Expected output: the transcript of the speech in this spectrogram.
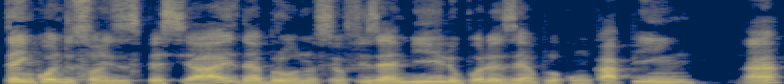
Tem condições especiais, né, Bruno? Se eu fizer milho, por exemplo, com capim, né?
